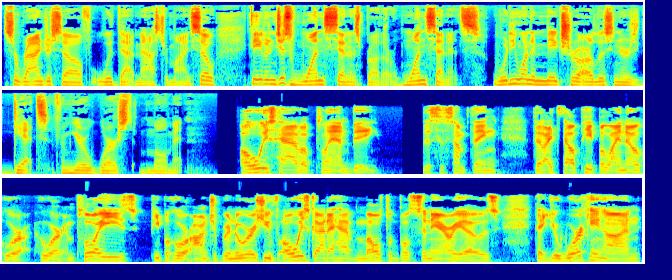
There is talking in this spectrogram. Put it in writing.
Surround yourself with that mastermind. So, David, in just one sentence, brother, one sentence, what do you want to make sure our listeners get from your worst moment? Always have a plan B. This is something that I tell people I know who are who are employees, people who are entrepreneurs. You've always got to have multiple scenarios that you're working on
